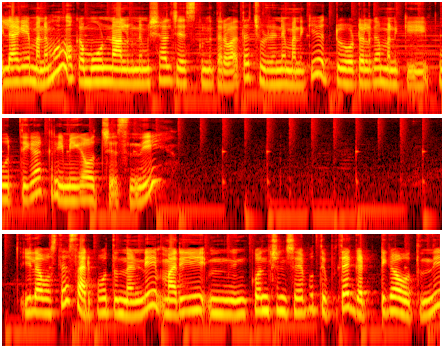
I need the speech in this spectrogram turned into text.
ఇలాగే మనము ఒక మూడు నాలుగు నిమిషాలు చేసుకున్న తర్వాత చూడండి మనకి టోటల్గా మనకి పూర్తిగా క్రీమీగా వచ్చేసింది. ఇలా వస్తే సరిపోతుందండి. మరి ఇంకొంచెం సేపు తిప్పితే గట్టిగా అవుతుంది.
